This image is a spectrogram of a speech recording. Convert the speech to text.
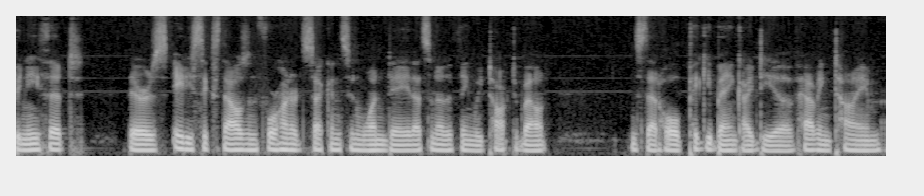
beneath it. There's 86,400 seconds in one day. That's another thing we talked about. It's that whole piggy bank idea of having time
